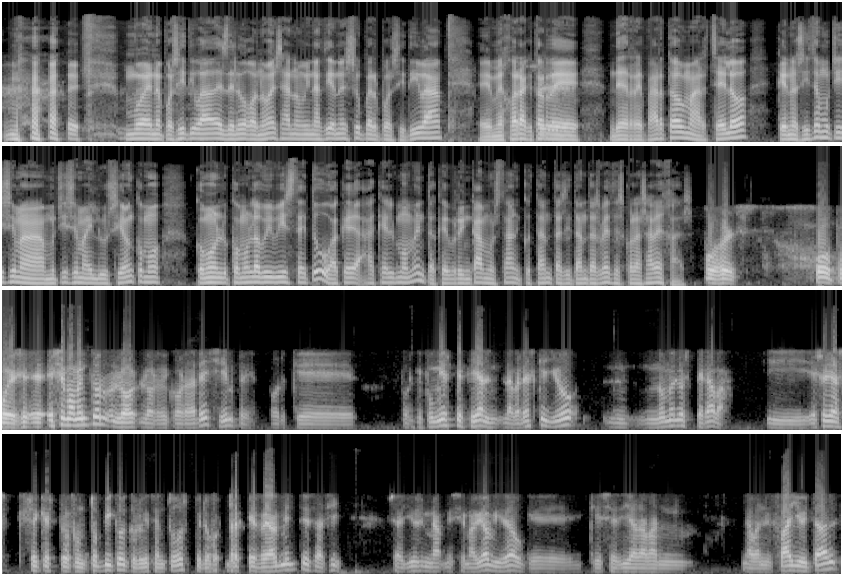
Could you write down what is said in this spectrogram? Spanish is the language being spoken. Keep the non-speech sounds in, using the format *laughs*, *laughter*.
bueno, positiva desde luego, ¿no? Esa nominación es súper positiva. Eh, mejor actor Sí. de, de reparto, Marcelo, que nos hizo muchísima muchísima ilusión. ¿Cómo, cómo, cómo lo viviste tú, aquel, aquel momento que brincamos tan- tantas y tantas veces con las abejas? Pues, jo, pues eh, ese momento lo, lo recordaré siempre, porque, porque fue muy especial. La verdad es que yo no me lo esperaba. Y eso ya sé que esto es un tópico y que lo dicen todos, pero *laughs* re- realmente es así. O sea, yo se me, había olvidado que, ese día daban, daban el fallo y tal,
